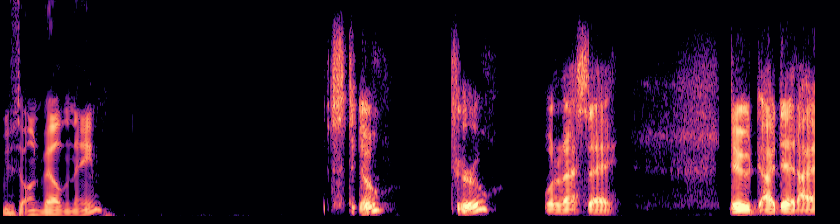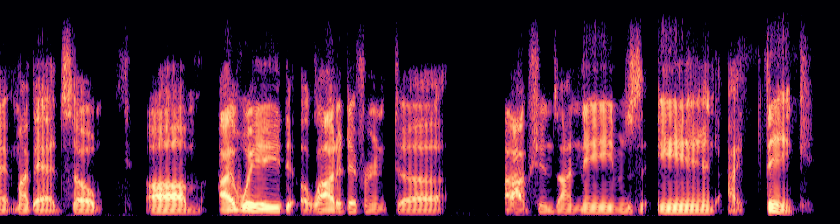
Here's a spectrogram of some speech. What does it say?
You just unveil the name? Stu, Drew. What did I say? Dude, I did. I my bad. So, um, I weighed a lot of different uh, options on names, and I think,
